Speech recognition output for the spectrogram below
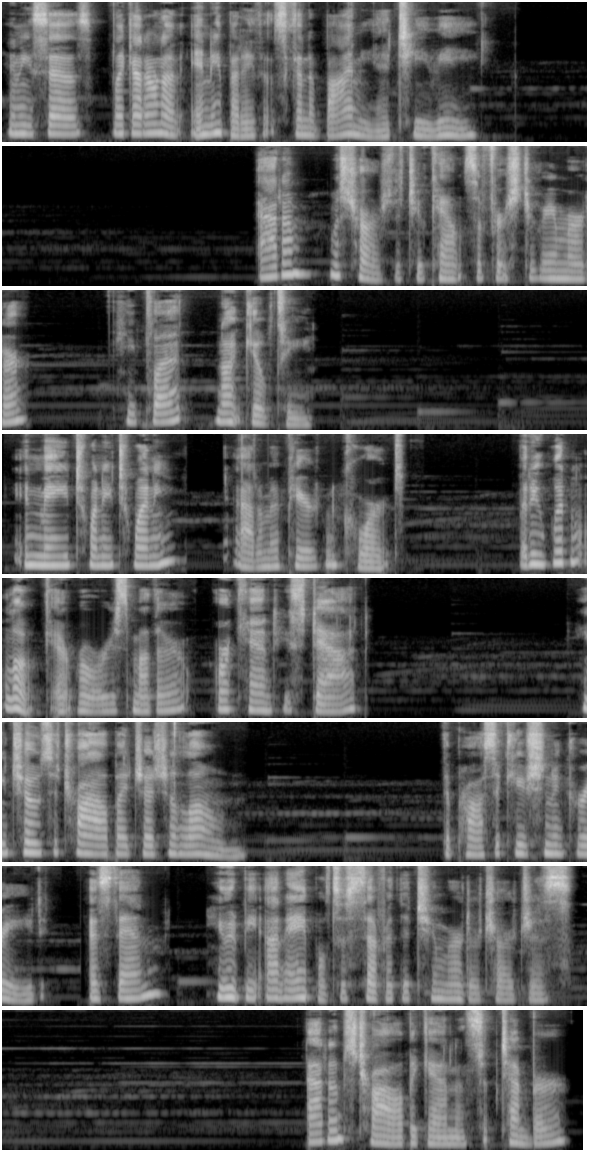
And he says, like, I don't have anybody that's going to buy me a TV. Adam was charged with two counts of first degree murder. He pled not guilty. In May 2020, Adam appeared in court, but he wouldn't look at Rori's mother or Candy's dad. He chose a trial by judge alone. The prosecution agreed, as then he would be unable to sever the two murder charges. Adam's trial began in September.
